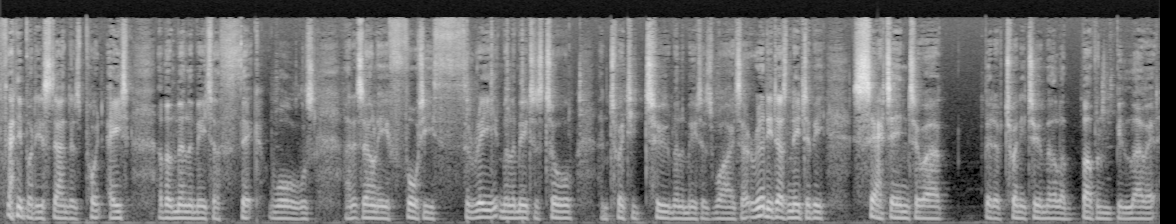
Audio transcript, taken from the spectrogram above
anybody's standards, 0.8 of a millimeter thick walls, and it's only 43 millimeters tall and 22 millimeters wide. So it really does need to be set into a bit of 22 mil above and below it.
